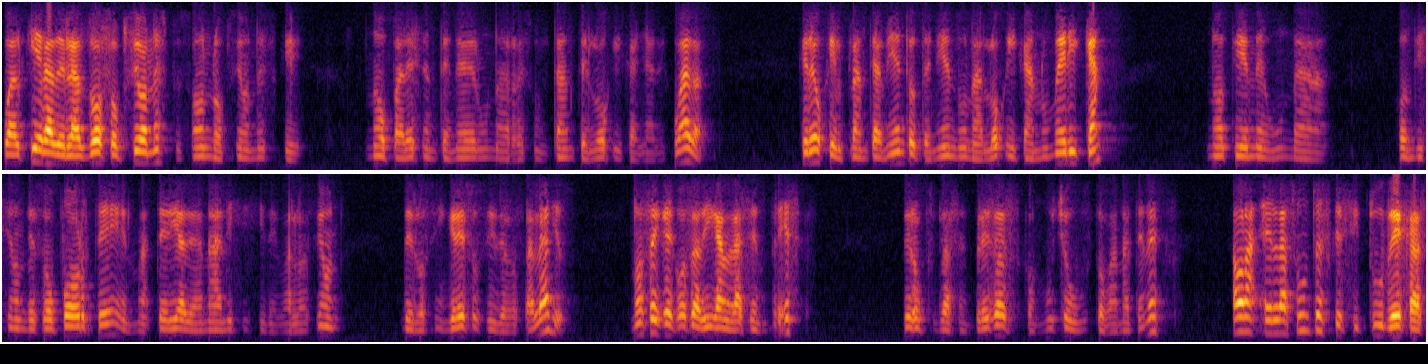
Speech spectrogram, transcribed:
Cualquiera de las dos opciones, pues son opciones que no parecen tener una resultante lógica y adecuada. Creo que el planteamiento, teniendo una lógica numérica, no tiene una condición de soporte en materia de análisis y de evaluación de los ingresos y de los salarios. No sé qué cosa digan las empresas, pero pues las empresas con mucho gusto van a tener. Ahora, el asunto es que si tú dejas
